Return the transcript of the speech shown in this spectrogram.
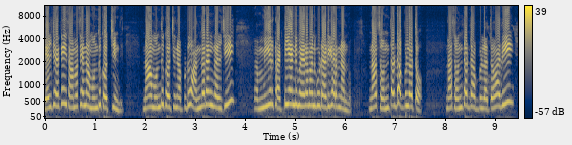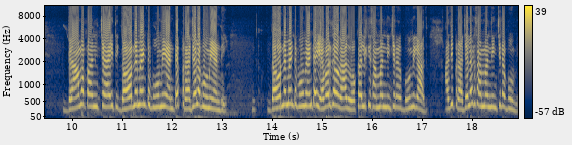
గెలిచాక ఈ సమస్య నా ముందుకు వచ్చింది. నా ముందుకు వచ్చినప్పుడు అందరం కలిసి మీరు కట్టియండి మేడం అని కూడా అడిగారు నన్ను. నా సొంత డబ్బులతో నా సొంత డబ్బులతో అది గ్రామ పంచాయతీ గవర్నమెంట్ భూమి అంటే ప్రజల భూమి అండి. గవర్నమెంట్ భూమి అంటే ఎవరిదో కాదు ఒకరికి సంబంధించిన భూమి కాదు. అది ప్రజలకు సంబంధించిన భూమి.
